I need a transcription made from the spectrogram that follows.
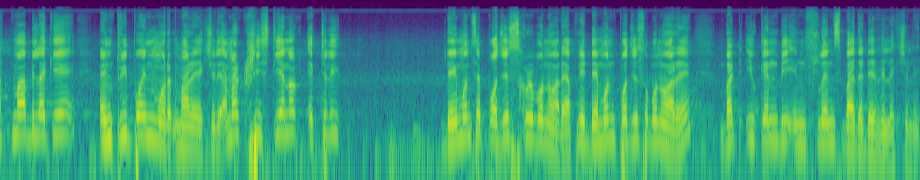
আত্মাবিলাকে এণ্ট্ৰি পইণ্ট মাৰে একচুৱেলি আমাৰ খ্ৰীষ্টিয়ানত একচুৱেলি ডেমনছে পজেছ কৰিব নোৱাৰে। আপুনি ডেমন পজেছ হ'ব নোৱাৰে but you can be influence by the devil actually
